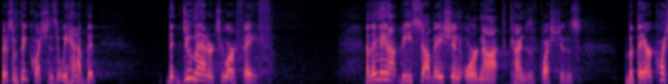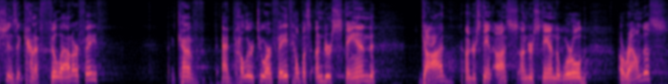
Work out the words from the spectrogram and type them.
There's some big questions that we have that that do matter to our faith. Now, they may not be salvation or not kinds of questions, but they are questions that kind of fill out our faith, kind of add color to our faith, help us understand God, understand us, understand the world around us.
